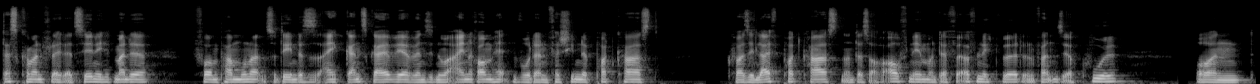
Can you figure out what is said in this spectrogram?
das kann man vielleicht erzählen. Ich meinte vor ein paar Monaten zu denen, dass es eigentlich ganz geil wäre, wenn sie nur einen Raum hätten, wo dann verschiedene Podcasts quasi live podcasten und das auch aufnehmen und der veröffentlicht wird und fanden sie auch cool. Und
